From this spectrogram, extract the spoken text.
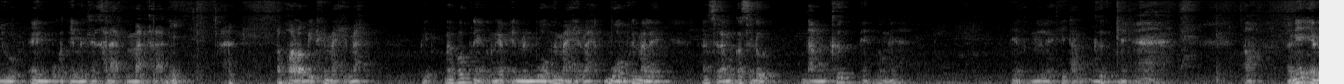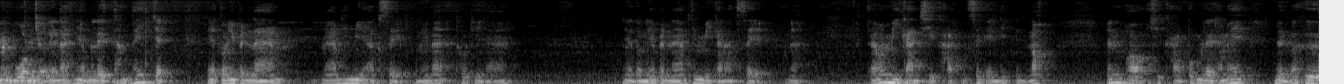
อยู่เอ็นปกติมันจะขนาดประมาณขนาดนี้แล้วพอเราบิดขึ้นมาเห็นไหมบิดแล้วปุ๊บเนี่ยตรงเนี้ยเอ็นมันบวมขึ้นมาเห็นไหมบวมขึ้นมาเลยแล้วเสร็จแล้วมันก็สะดุดดังคึกเนี่ยตรงเนี้ยเนี่ยตรงนี้เลยที่ดังคึกเนี่ยอ่าเอาอันนี้เอ็นมันบวมเยอะเลยนะเนี่ยมันเลยทำให้เจ็บเนี่ยตรงนี้เป็นน้ำน้ำที่มีอักเสบตรงนี้นะโทษทีนะ เนี่ยตรงนี้เป็นน้ำที่มีการอักเสบนะแต่ว่ามีการฉีกขาดของเส้นเอ็นนิดนึงเนาะนั้นพอฉีกขาดปุ๊บมันเลยทำให้หนึ่งก็คือ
